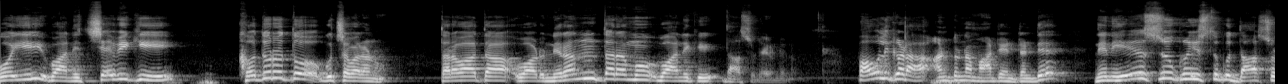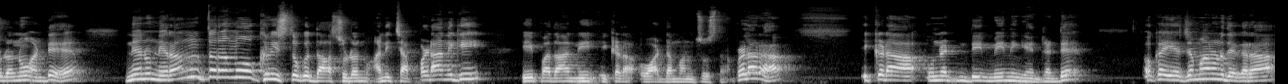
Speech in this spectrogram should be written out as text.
పోయి వాని చెవికి కదురుతో గుచ్చవలను. తర్వాత వాడు నిరంతరము వానికి దాసుడై ఉండను. పౌలు ఇక్కడ అంటున్న మాట ఏంటంటే నేను యేసుక్రీస్తుకు దాసుడను అంటే నేను నిరంతరము క్రీస్తుకు దాసుడను అని చెప్పడానికి ఈ పదాన్ని ఇక్కడ వాడడం మనం చూస్తున్నాం. పిల్లరా ఇక్కడ ఉన్నటువంటి మీనింగ్ ఏంటంటే ఒక యజమానుని దగ్గర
